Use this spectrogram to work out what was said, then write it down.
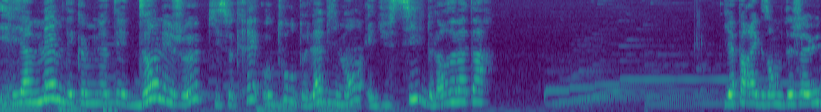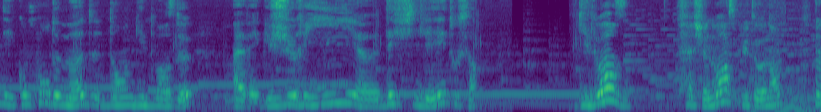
Il y a même des communautés dans les jeux qui se créent autour de l'habillement et du style de leurs avatars. Il y a par exemple déjà eu des concours de mode dans Guild Wars 2, avec jury, euh, défilé, tout ça. Guild Wars Fashion Wars plutôt, non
